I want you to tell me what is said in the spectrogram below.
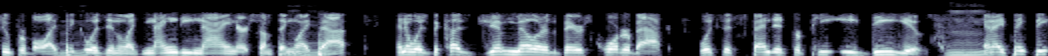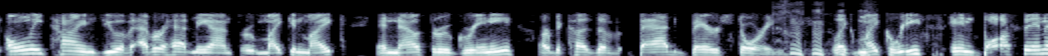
Super Bowl. I think it mm-hmm. was in like 99 or something like mm-hmm. that. And it was because Jim Miller, the Bears quarterback, was suspended for PED use. Mm-hmm. And I think the only times you have ever had me on through Mike and Mike and now through Greeny are because of bad bear stories. like Mike Reiss in Boston,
